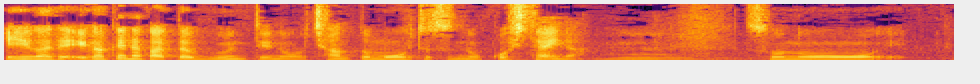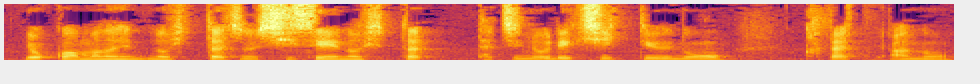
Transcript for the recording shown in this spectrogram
映画で描けなかった部分っていうのをちゃんともう一つ残したいなその横浜の人たちの姿勢の人たちの歴史っていうのを形あの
